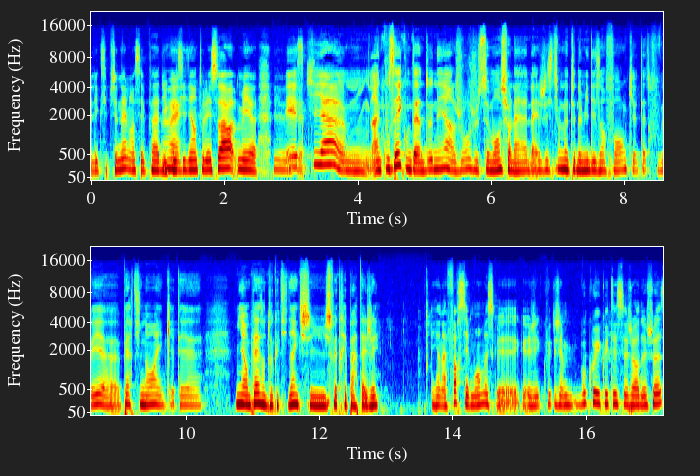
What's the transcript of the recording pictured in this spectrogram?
l'exceptionnel, hein, c'est pas du quotidien tous les soirs. Mais euh, est-ce qu'il y a euh, un conseil qu'on t'a donné un jour justement sur la, gestion de l'autonomie des enfants que tu as trouvé euh, pertinent et qui été mis en place dans ton quotidien et que tu souhaiterais partager? Il y en a forcément parce que, j'aime beaucoup écouter ce genre de choses.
